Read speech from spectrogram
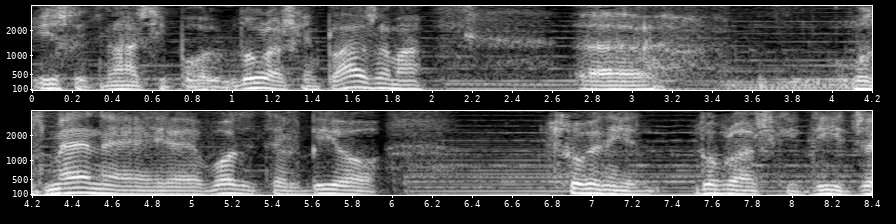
išli znači po dubrovačkim plažama. E, uz mene je voditelj bio čuveni dubrovački DJ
